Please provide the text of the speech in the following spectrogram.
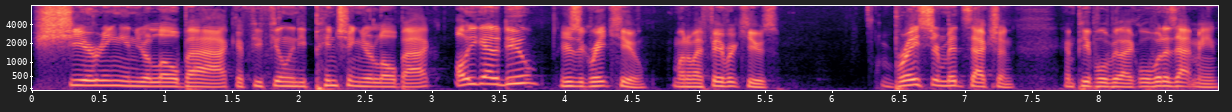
shearing in your low back, if you feel any pinching your low back, all you got to do here's a great cue, one of my favorite cues brace your midsection. And people will be like, well, what does that mean?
